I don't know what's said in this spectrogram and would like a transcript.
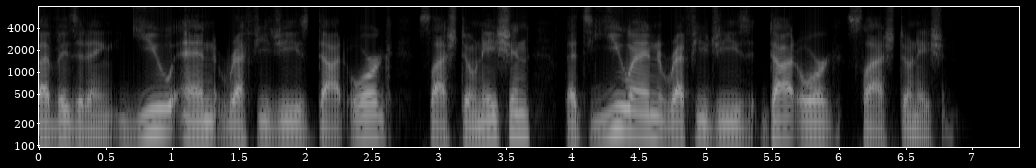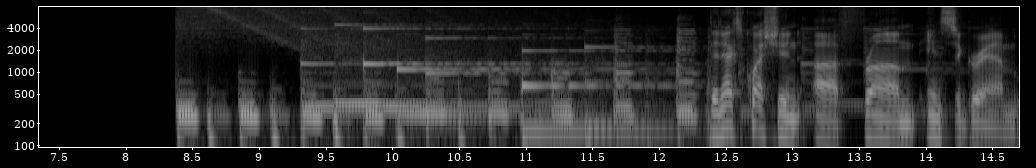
by visiting unrefugees.org slash donation. That's unrefugees.org slash donation. The next question uh, from Instagram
